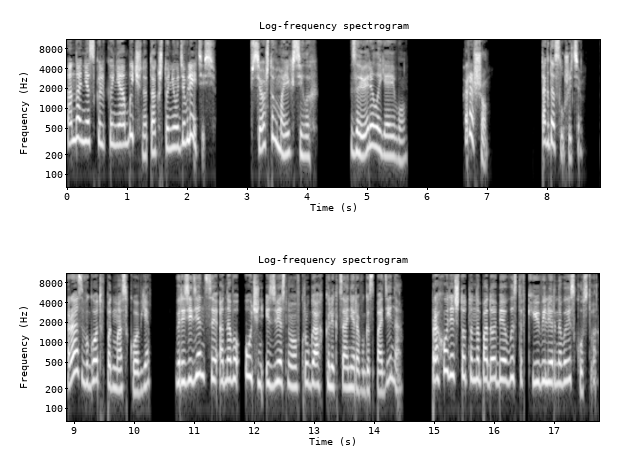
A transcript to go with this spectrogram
Она несколько необычна, так что не удивляйтесь. Все, что в моих силах, заверила я его. Хорошо. Тогда слушайте. Раз в год в Подмосковье, в резиденции одного очень известного в кругах коллекционеров господина, проходит что-то наподобие выставки ювелирного искусства.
